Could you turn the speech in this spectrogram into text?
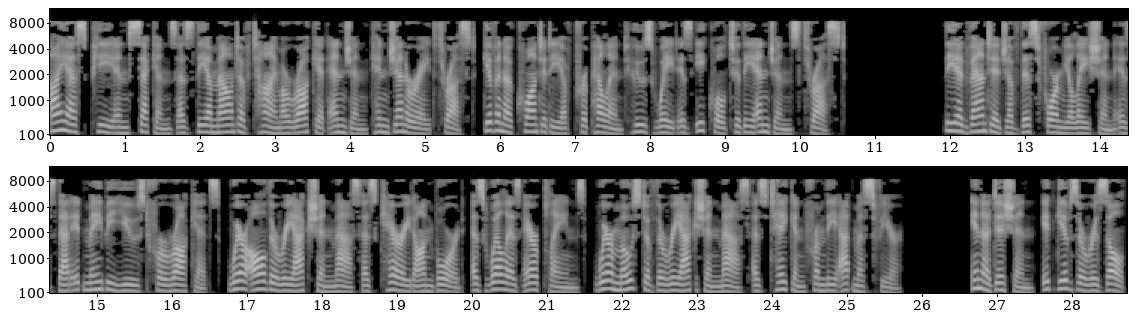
ISP in seconds is the amount of time a rocket engine can generate thrust, given a quantity of propellant whose weight is equal to the engine's thrust. The advantage of this formulation is that it may be used for rockets, where all the reaction mass is carried on board, as well as airplanes, where most of the reaction mass is taken from the atmosphere. In addition, it gives a result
